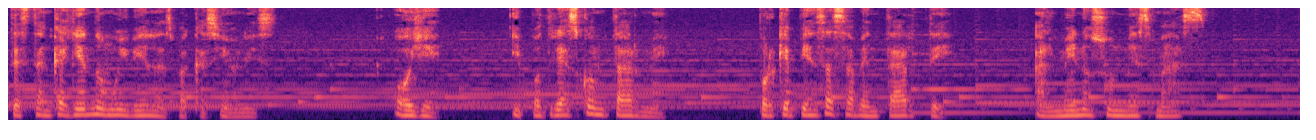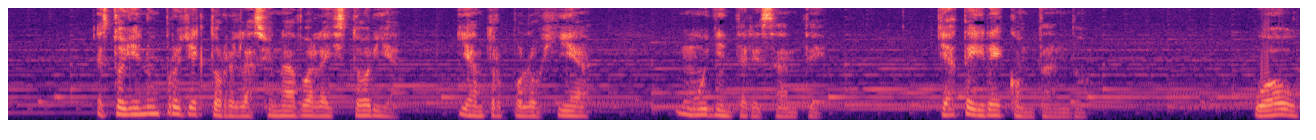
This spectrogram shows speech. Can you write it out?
Te están cayendo muy bien las vacaciones. Oye, ¿y podrías contarme por qué piensas aventarte al menos un mes más? Estoy en un proyecto relacionado a la historia y antropología muy interesante. Ya te iré contando. Wow,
